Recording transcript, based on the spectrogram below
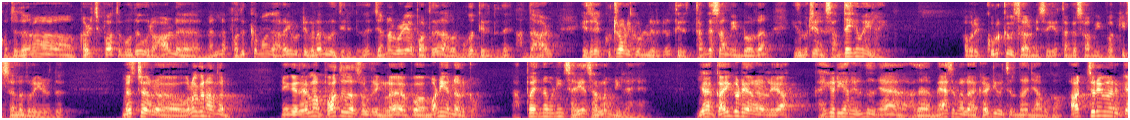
கொஞ்ச தூரம் கழித்து பார்த்தபோது ஒரு ஆள் மெல்ல பதுக்கமாக அறை விட்டு விலகுவது தெரிந்தது. ஜன்னல் வழியாக பார்த்ததில் அவர் முகம் தெரிந்தது. அந்த ஆள் எதிரே குற்றவாளி கொண்டில் இருக்கிற திரு தங்கசாமி என்பவர் தான் இது பற்றி எனக்கு சந்தேகமே இல்லை. அவரை குறுக்கு விசாரணை செய்ய தங்கசாமியின் வக்கீல் செல்லதுரை எழுந்து மிஸ்டர் உலகநாதன் நீங்கள் இதெல்லாம் பார்த்துதான் சொல்கிறீங்களே அப்போ மணி என்ன இருக்கும்? அப்போ என்ன மணின்னு சரியாக சொல்ல முடியலங்க ஏன் கை கடிகாரம் இல்லையா? கை கடிகாரம் இருந்ததுங்க. அதை மேசை மேலே கட்டி வச்சுருந்தா ஞாபகம். ஆச்சரியமாக இருக்க.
